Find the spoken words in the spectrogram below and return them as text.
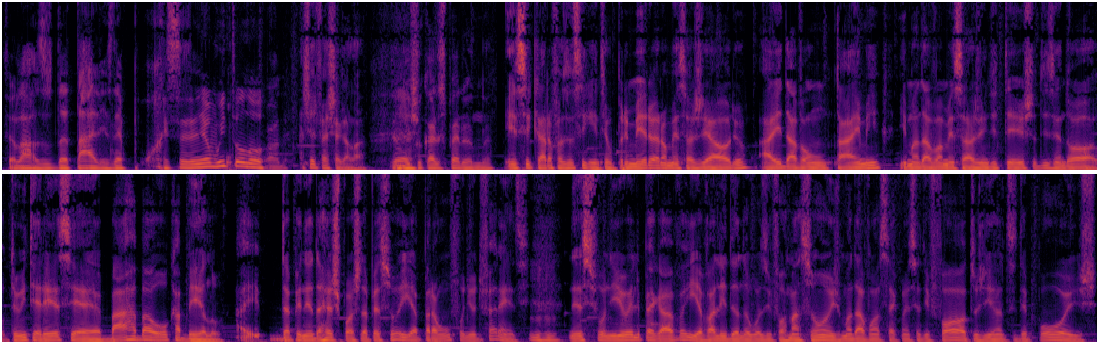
sei lá, os detalhes, né? Porra, isso seria muito louco. A gente vai chegar lá. Eu é. deixo o cara esperando, né? Esse cara fazia o seguinte: o primeiro era uma mensagem de áudio, aí dava um time e mandava uma mensagem de texto dizendo: Ó, oh, o teu interesse é barba ou cabelo. Aí, dependendo da resposta da pessoa, ia para um funil diferente. Uhum. Nesse funil, ele pegava e ia validando algumas informações, mandava uma sequência de fotos de antes e depois.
